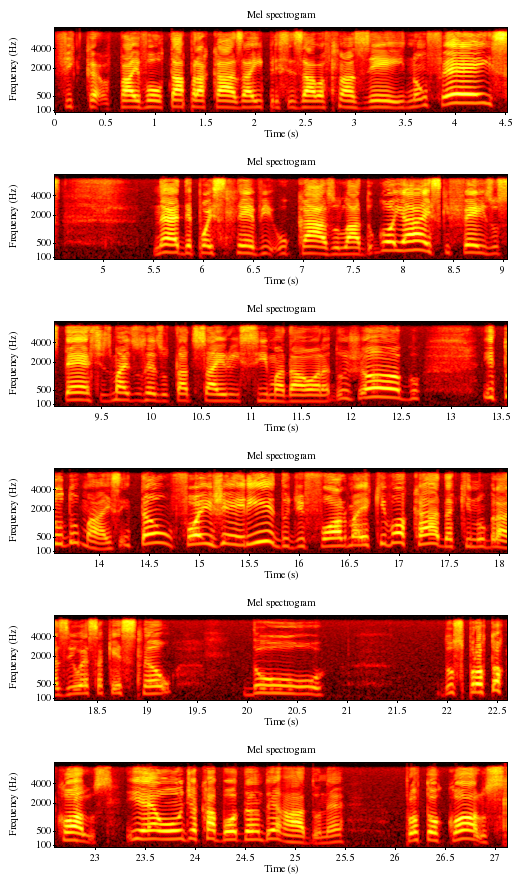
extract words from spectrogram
ficar para voltar para casa, aí precisava fazer e não fez. Né? Depois teve o caso lá do Goiás, que fez os testes, mas os resultados saíram em cima da hora do jogo. E tudo mais. Então foi gerido de forma equivocada aqui no Brasil essa questão do dos protocolos e é onde acabou dando errado, né? Protocolos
